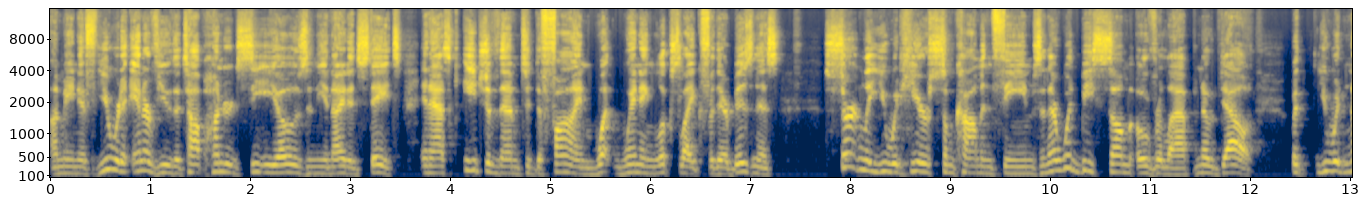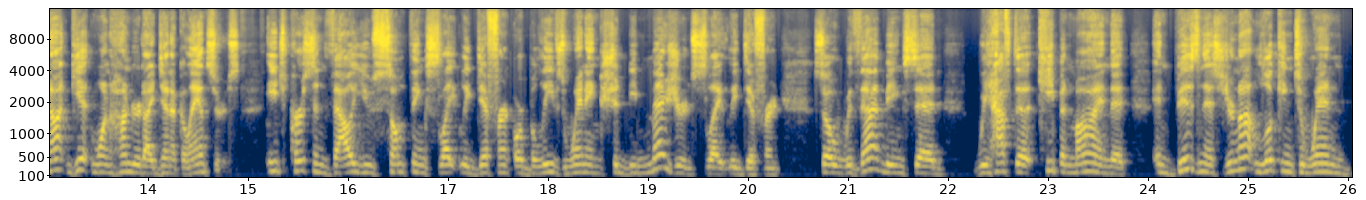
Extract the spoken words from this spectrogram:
I mean, if you were to interview the top 100 CEOs in the United States and ask each of them to define what winning looks like for their business, certainly you would hear some common themes and there would be some overlap, no doubt, but you would not get 100 identical answers. Each person values something slightly different or believes winning should be measured slightly different. So, with that being said, we have to keep in mind that in business, you're not looking to win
